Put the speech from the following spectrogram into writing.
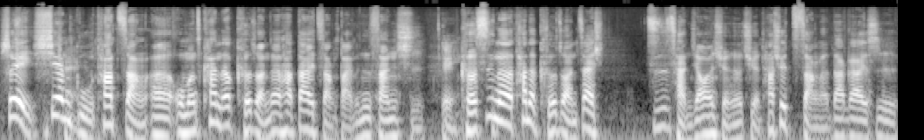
所以现股它涨呃，我们看到可转债它大概涨百分之三十。对。可是呢，它的可转债资产交换选择权它却涨了大概是。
